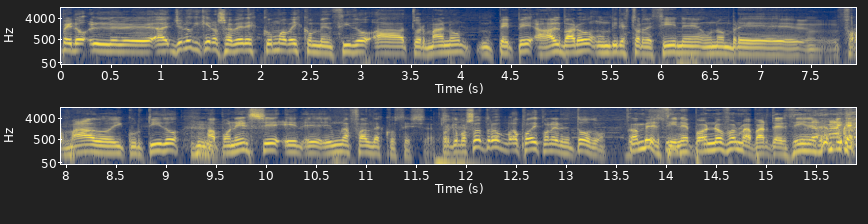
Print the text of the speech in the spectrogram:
Pero le- a- yo lo que quiero saber es cómo habéis convencido a tu hermano Pepe, a Álvaro, un director de cine, un hombre eh, formado y curtido, a ponerse en, en una falda escocesa. Porque vosotros os podéis poner de todo. Hombre, el cine porno forma parte del cine también.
